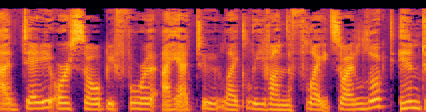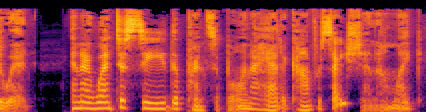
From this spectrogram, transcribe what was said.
a day or so before I had to like leave on the flight. So I looked into it and I went to see the principal and I had a conversation. I'm like,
